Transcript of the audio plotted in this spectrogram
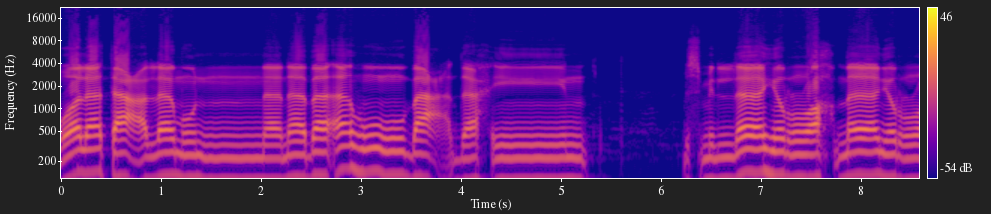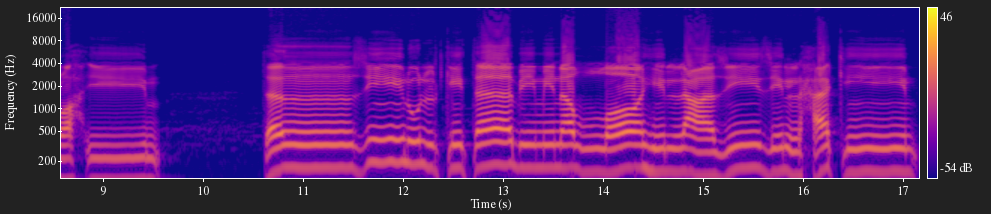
ولتعلمن نبأه بعد حين. بسم الله الرحمن الرحيم. تنزيل الكتاب من الله العزيز الحكيم.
